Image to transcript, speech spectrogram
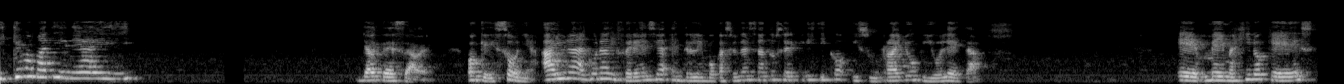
¿Y qué mamá tiene ahí? Ya ustedes saben. Ok, Sonia, ¿hay una, alguna diferencia entre la invocación del santo ser crístico y su rayo violeta? Eh, me imagino que es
